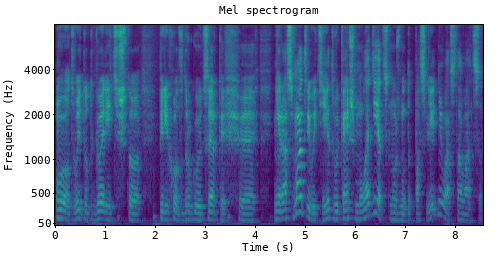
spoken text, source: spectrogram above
Вот, вы тут говорите, что переход в другую церковь э, не рассматриваете. Это вы, конечно, молодец. Нужно до последнего оставаться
